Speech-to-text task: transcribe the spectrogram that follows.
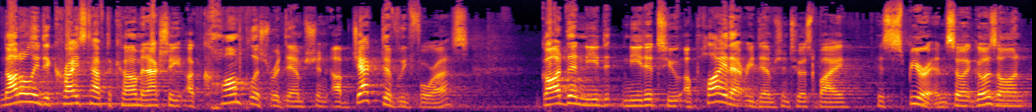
Not only did Christ have to come and actually accomplish redemption objectively for us, God then need, needed to apply that redemption to us by his Spirit. And so it goes on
